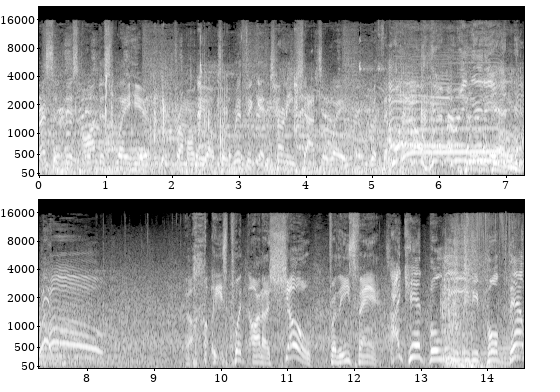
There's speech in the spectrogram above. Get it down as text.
aggressiveness on display here from O'Neal. Terrific at turning shots away with that. Wow, hammering it in. Oh. oh, he's putting on a show for these fans. I can't believe he pulled that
